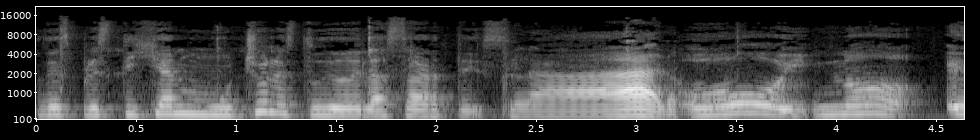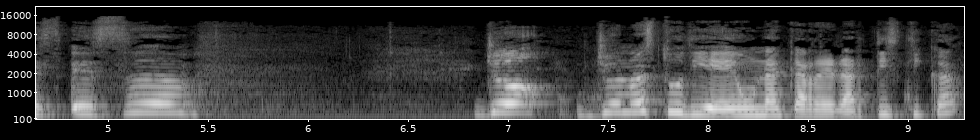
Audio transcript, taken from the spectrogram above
desprestigian mucho el estudio de las artes. Claro. Hoy, no, es... es um, yo, yo no estudié una carrera artística.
